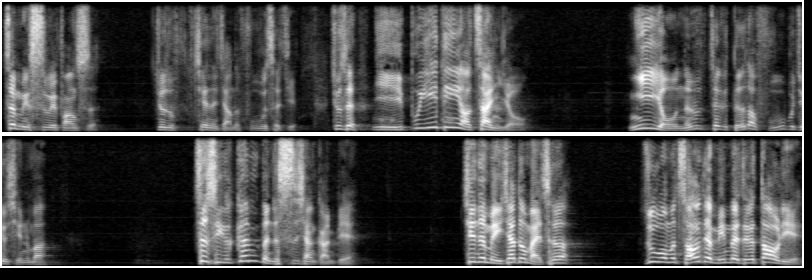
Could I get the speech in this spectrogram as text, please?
这么一个思维方式。就是现在讲的服务设计，就是你不一定要占有，你有能这个得到服务不就行了吗？这是一个根本的思想改变。现在每家都买车，如果我们早点明白这个道理，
